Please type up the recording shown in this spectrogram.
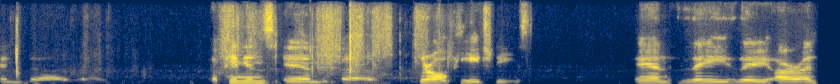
and uh, uh, opinions, and uh, they're all PhDs, and they they are an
